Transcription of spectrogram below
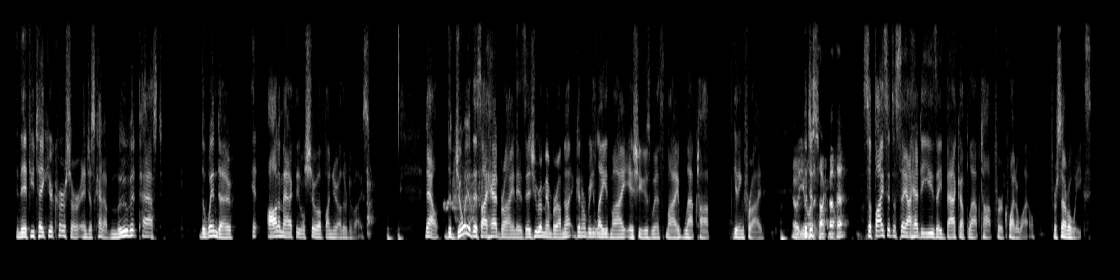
and then if you take your cursor and just kind of move it past the window, it automatically will show up on your other device. Now, the joy of this I had, Brian, is as you remember, I'm not going to relay my issues with my laptop getting fried. Oh, you But want just- to talk about that? Suffice it to say, I had to use a backup laptop for quite a while, for several weeks.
